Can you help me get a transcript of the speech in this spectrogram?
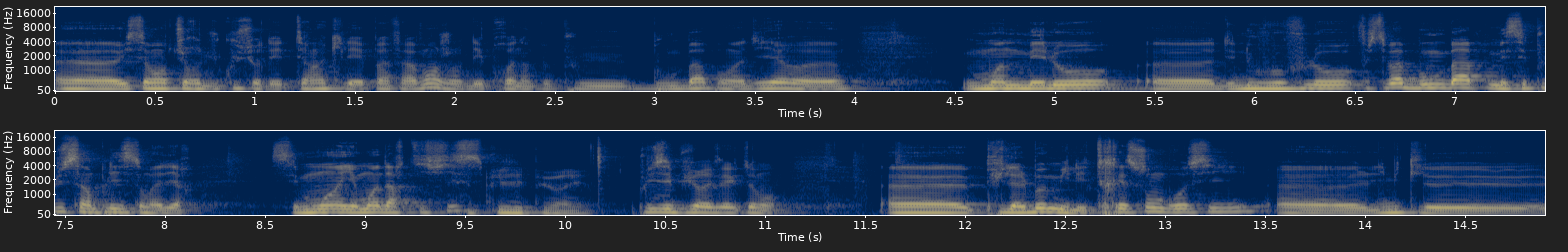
Euh, il s'aventure du coup sur des terrains qu'il n'avait pas fait avant, genre des prods un peu plus boom bap, on va dire, euh, moins de mélo, euh, des nouveaux flows. Enfin, c'est pas boom bap, mais c'est plus simpliste, on va dire. C'est moins, il y a moins d'artifice. Plus épuré. Plus épuré, exactement. Puis l'album, il est très sombre aussi. Limite, le,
